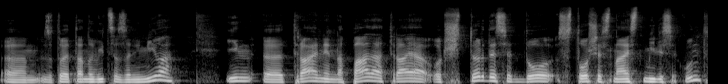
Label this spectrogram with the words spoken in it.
Um, zato je ta novica zanimiva. In uh, trajanje napada traja od 40 do 116 milisekund,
